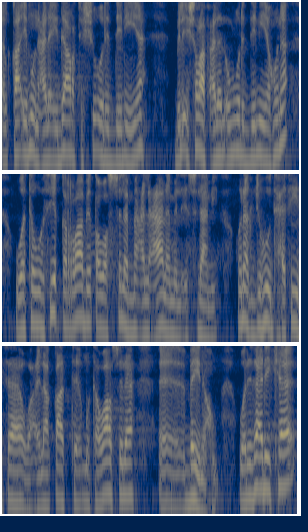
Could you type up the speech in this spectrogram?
القائمون على إدارة الشؤون الدينية بالإشراف على الأمور الدينية هنا وتوثيق الرابطة والصلة مع العالم الإسلامي. هناك جهود حثيثة وعلاقات متواصلة آه، بينهم. ولذلك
